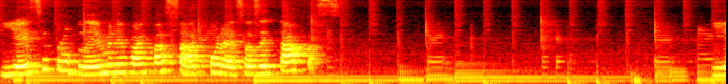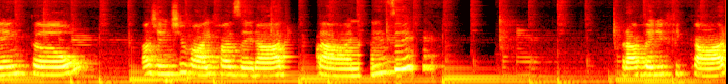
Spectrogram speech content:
e esse problema ele vai passar por essas etapas. E então a gente vai fazer a análise para verificar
